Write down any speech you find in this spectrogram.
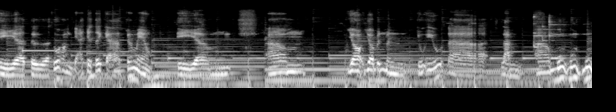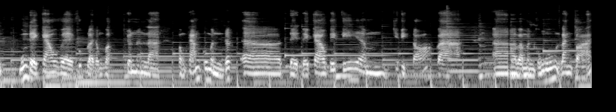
Thì uh, từ thú hoang dã cho tới cả chó mèo. Thì um, um, do do bên mình chủ yếu là làm uh, muốn muốn muốn muốn đề cao về phúc lợi động vật. Cho nên là phòng khám của mình rất uh, đề đề cao cái cái um, cái việc đó và uh, và mình cũng muốn lan tỏa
